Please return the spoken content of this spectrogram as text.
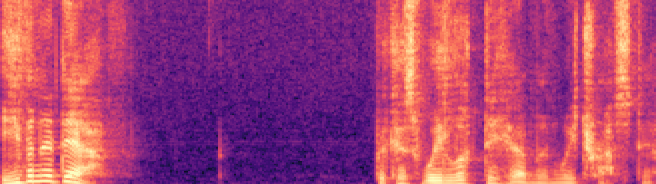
even to death, because we look to Him and we trust Him.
